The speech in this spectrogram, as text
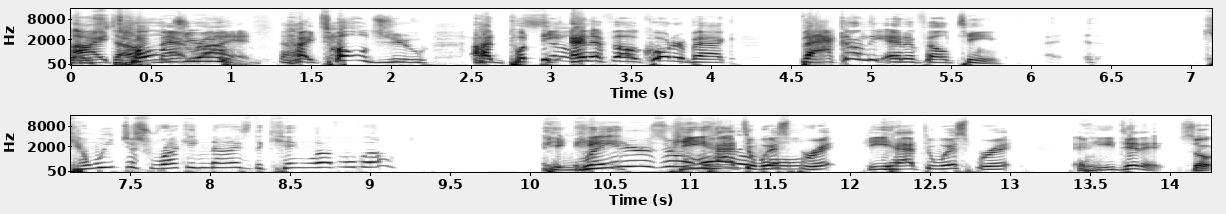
I told Matt you. Ryan. I told you I'd put So- the NFL quarterback back on the NFL team. Can we just recognize the king level though? He, he- Raiders are he had to whisper it. He had to whisper it, and he did it. So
